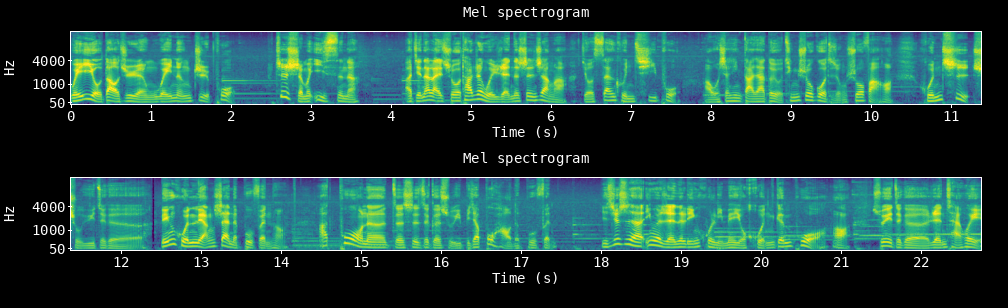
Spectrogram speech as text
唯有道之人，唯能致破。”这是什么意思呢？啊，简单来说，他认为人的身上啊有三魂七魄啊，我相信大家都有听说过这种说法哈。魂是属于这个灵魂良善的部分哈，啊魄呢则是这个属于比较不好的部分。也就是啊，因为人的灵魂里面有魂跟魄啊，所以这个人才会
